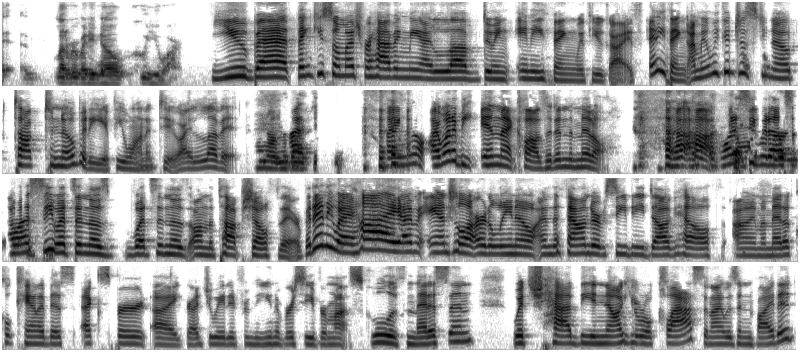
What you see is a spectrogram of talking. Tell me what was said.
let everybody know who you are. You bet. Thank you so much for having me. I love doing anything with you guys. Anything. I mean, we could just, you know, talk to nobody if you wanted to. I love it. Hang on in the back. I know. I want to be in that closet in the middle. I want to see what else. I want to see what's in those. What's in those on the top shelf there. But anyway, hi. I'm Angela Ardolino. I'm the founder of CBD Dog Health. I'm a medical cannabis expert. I graduated from the University of Vermont School of Medicine, which had the inaugural class, and I was invited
